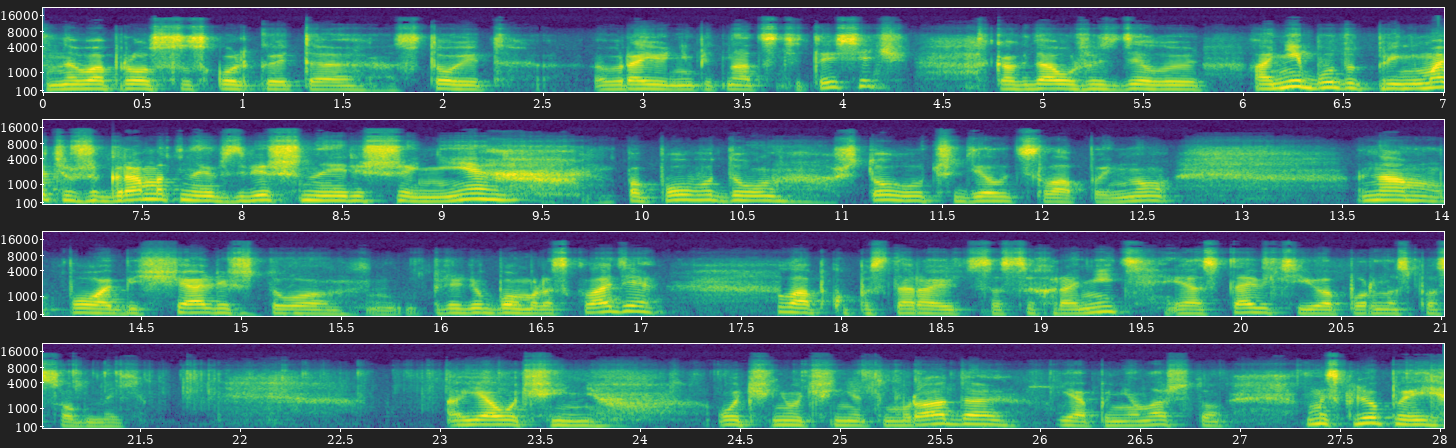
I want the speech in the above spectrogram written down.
на вопрос, сколько это стоит, в районе 15 тысяч. Когда уже сделают, они будут принимать уже грамотные взвешенные решения по поводу, что лучше делать с лапой. Но нам пообещали, что при любом раскладе лапку постараются сохранить и оставить ее опорноспособной. Я очень очень-очень этому рада. Я поняла, что мы с Клёпой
